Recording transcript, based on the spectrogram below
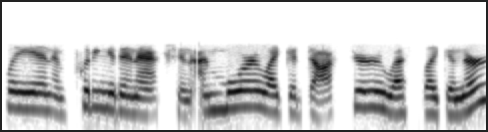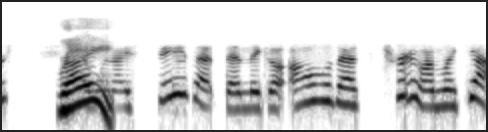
plan and putting it in action. I'm more like a doctor, less like a nurse. Right. And when I say that, then they go, "Oh, that's true." I'm like, "Yeah,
